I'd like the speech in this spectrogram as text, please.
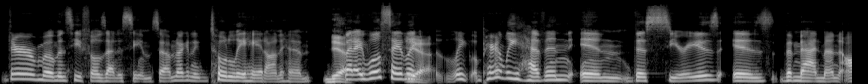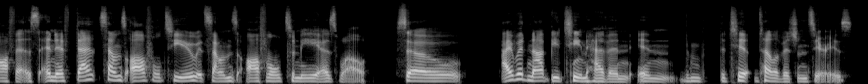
There are moments he fills out a scene, so I'm not going to totally hate on him. Yeah, But I will say, like, Yeah. like apparently heaven in this series is the Mad Men office, and if that sounds awful to you, it sounds awful to me as well. So I would not be Team Heaven in the, the te- television series.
